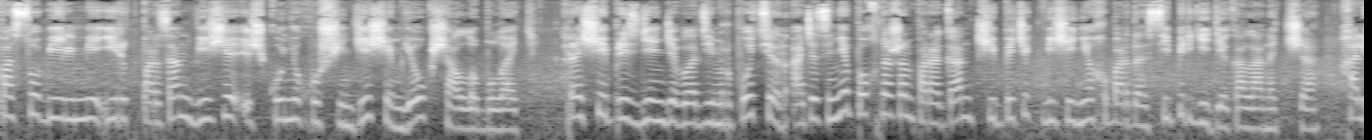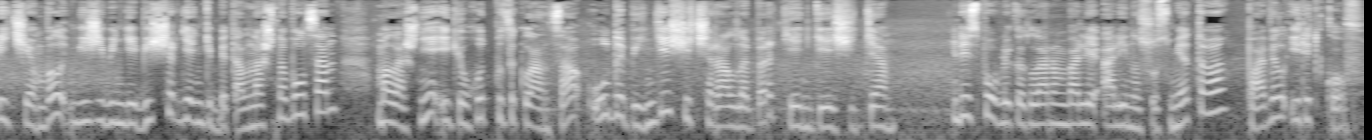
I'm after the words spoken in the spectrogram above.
Пособие илме ирік парзан виже ішкуне хушинде шемге укшаллы булать. Россия президенті Владимир Путин ажазыне похнажын параган чипечек вишене хабарда Сибирге галанычы. Хали чембыл вижебінде вишерден кебет алнашны болсан, малашне иге худ пызыкланса, улды бенде шичыраллы бір тенге жиде. Республика Гларамбали Алина Сусметова, Павел Иритков.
